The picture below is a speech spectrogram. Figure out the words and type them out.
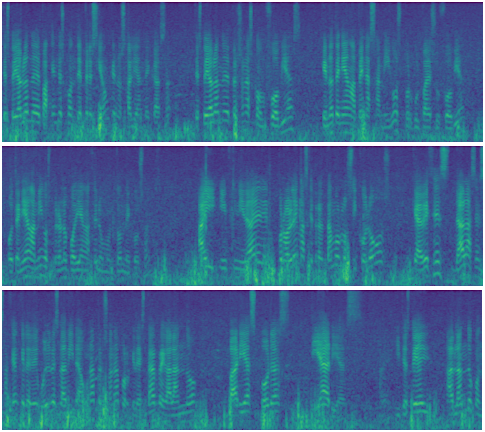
Te estoy hablando de pacientes con depresión que no salían de casa. Te estoy hablando de personas con fobias que no tenían apenas amigos por culpa de su fobia o tenían amigos pero no podían hacer un montón de cosas. Hay infinidad de problemas que tratamos los psicólogos que a veces da la sensación que le devuelves la vida a una persona porque le estás regalando varias horas diarias. Y te estoy hablando con,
